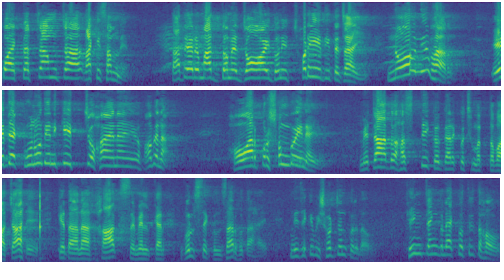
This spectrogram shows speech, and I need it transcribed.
কয়েকটা চামচা রাখি সামনে। তাদের মাধ্যমে জয় ধ্বনি ছড়িয়ে দিতে চাই। নো নেভার এতে কোনোদিন কিচ্ছু হয় নাই, হবে না। হওয়ার প্রসঙ্গই নেই। মেটা দো হস্তি কো কুছ মর্তবা চাহে। কে দানা খাক সে মিলকর গুল সে গুলজার হতা হয় নিজেকে বিসর্জন করে দাও। থিঙ্ক ট্যাঙ্কগুলো একত্রিত হও।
